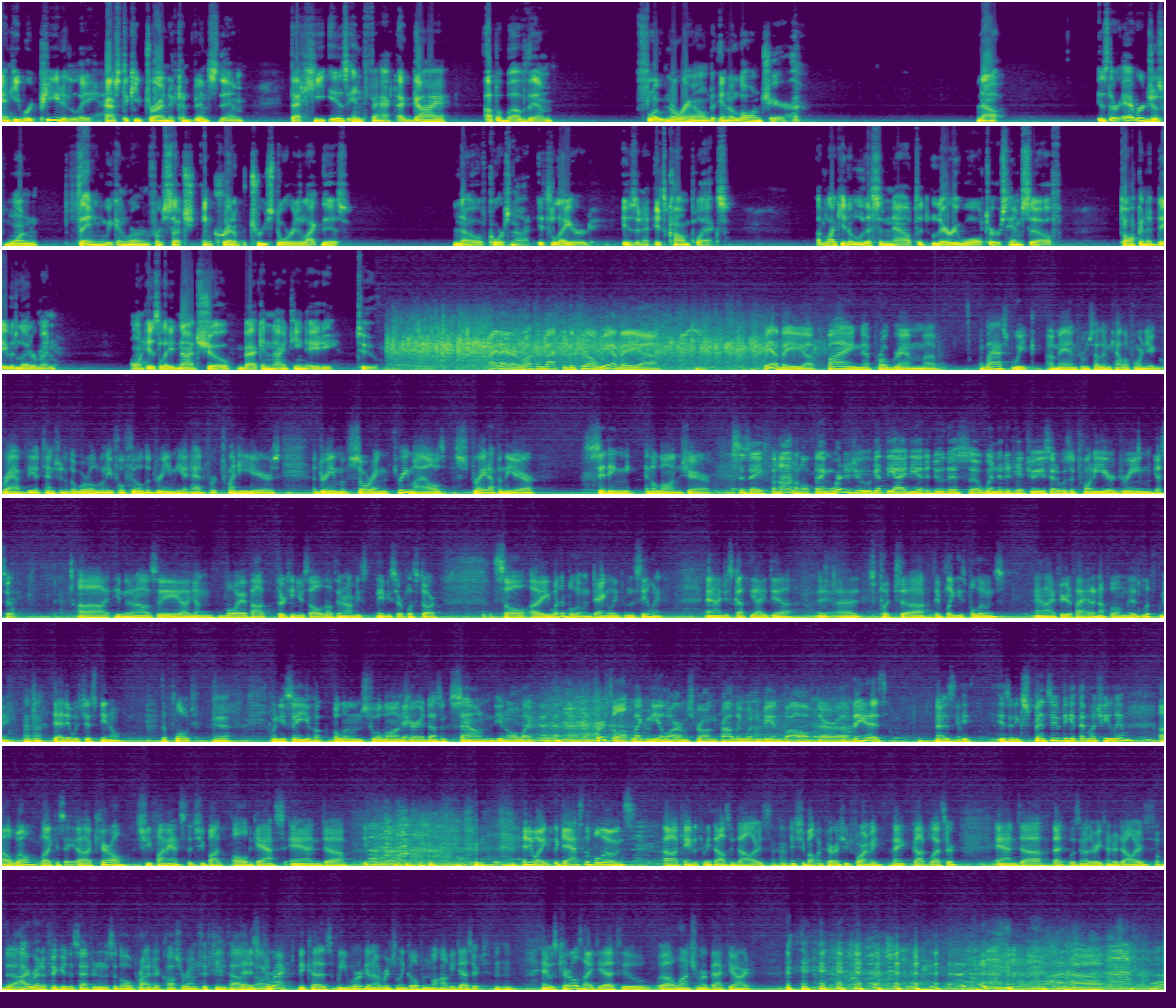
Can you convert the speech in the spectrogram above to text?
and he repeatedly has to keep trying to convince them that he is, in fact, a guy up above them floating around in a lawn chair. Now, is there ever just one thing we can learn from such incredible true stories like this? No, of course not. It's layered, isn't it? It's complex. I'd like you to listen now to Larry Walters himself talking to David Letterman on his late night show back in 1982. Hi there, welcome back to the show. We have a uh, we have a uh, fine uh, program. Uh, last week, a man from Southern California grabbed the attention of the world when he fulfilled a dream he had had for 20 years a dream of soaring three miles straight up in the air, sitting in a lawn chair. This is a phenomenal thing. Where did you get the idea to do this? Uh, when did it hit you? You said it was a 20 year dream? Yes, sir. Uh, it hit me when I was a uh, young boy, about 13 years old. I was in an Army Navy surplus store. Saw a weather balloon dangling from the ceiling, and I just got the idea uh, to put uh, to inflate these balloons. And I figured if I had enough of them, it'd lift me. Uh-huh. The idea was just, you know, the float. Yeah. When you say you hook balloons to a lawn Okay. chair, it doesn't sound, you know, like First of all, like Neil Armstrong probably wouldn't be involved there. the Uh, thing is, now, is, is it expensive to get that much helium? Uh, well, like I say, uh, Carol, she financed it. She bought all the gas, and uh, anyway, the gas and the balloons uh, came to three dollars, and she bought my parachute for me. Thank God bless her, and uh, that was another eight hundred dollars. I read a figure this afternoon that said the whole project cost around fifteen thousand. That is correct because we were going to originally go from the Mojave Desert, Mhm. and it was Carol's idea to uh, launch from her backyard.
